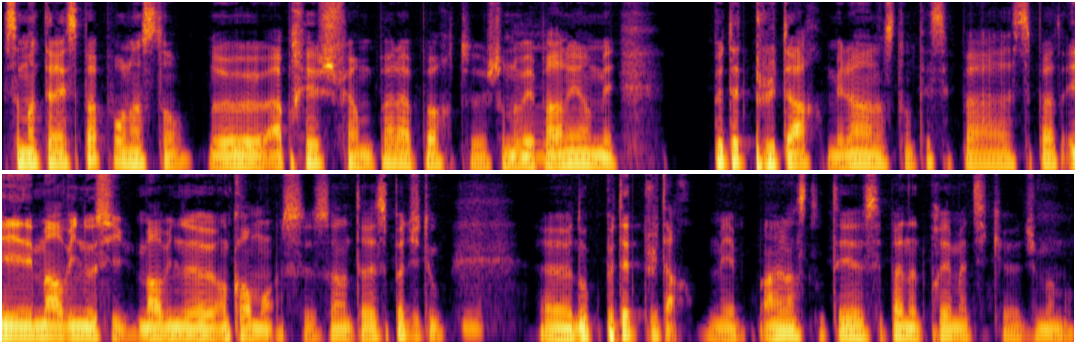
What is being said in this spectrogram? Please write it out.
ça m'intéresse pas pour l'instant. Après je ferme pas la porte je t'en avais mm. parlé hein, mais peut-être plus tard, mais là à l'instant T c'est pas c'est pas et Marvin aussi, Marvin euh, encore moins, ça, ça n'intéresse pas du tout. Mm. Euh, donc peut-être plus tard, mais à l'instant T c'est pas notre problématique euh, du moment.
